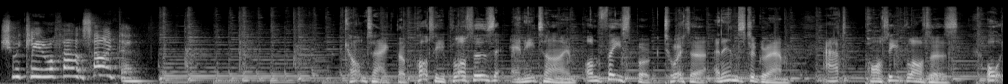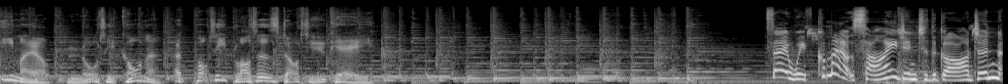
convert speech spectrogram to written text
Should we clear off outside then? Contact the Potty Plotters anytime on Facebook, Twitter, and Instagram at Potty Plotters or email naughtycorner at pottyplotters.uk. So we've come outside into the garden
